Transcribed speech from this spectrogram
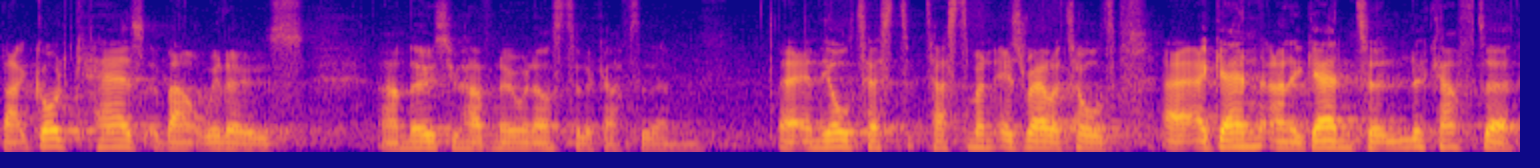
that God cares about widows and those who have no one else to look after them. Uh, in the Old Test- Testament, Israel are told uh, again and again to look after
